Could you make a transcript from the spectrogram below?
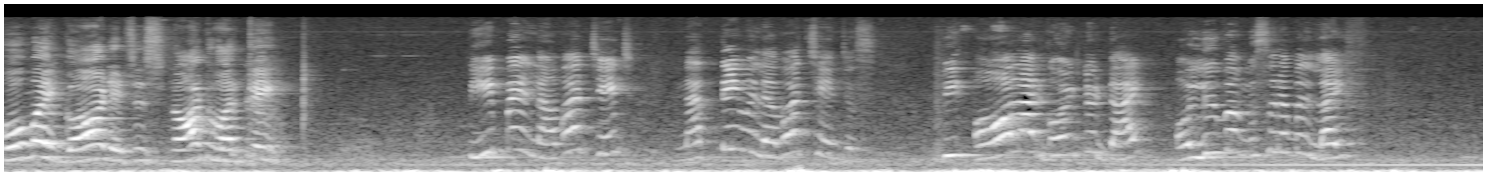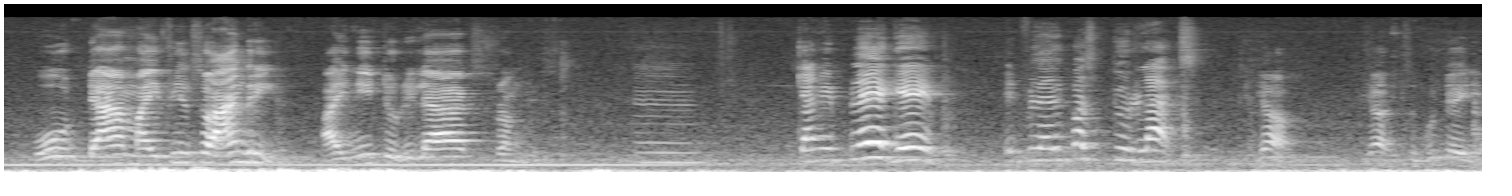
Oh my god, it is not working. People never change, nothing will ever change us. We all are going to die or live a miserable life. Oh damn, I feel so angry. I need to relax from this. Hmm. Can we play a game? It will help us to relax. Yeah, yeah, it's a good idea.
